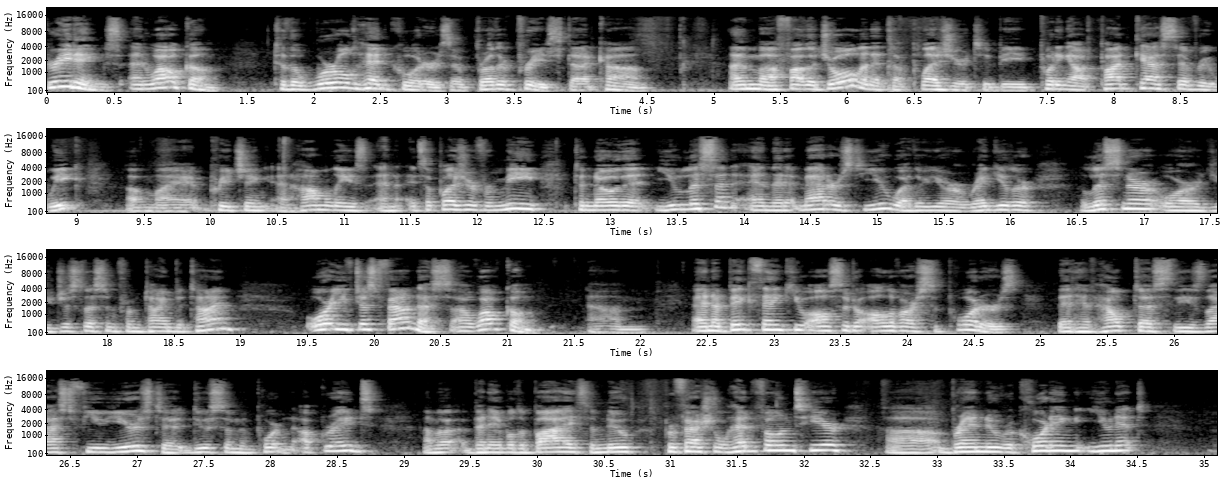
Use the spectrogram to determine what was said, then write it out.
Greetings and welcome to the world headquarters of BrotherPriest.com. I'm uh, Father Joel, and it's a pleasure to be putting out podcasts every week of my preaching and homilies. And it's a pleasure for me to know that you listen and that it matters to you, whether you're a regular listener or you just listen from time to time, or you've just found us. Uh, welcome. Um, and a big thank you also to all of our supporters that have helped us these last few years to do some important upgrades. I've uh, been able to buy some new professional headphones here, uh, brand new recording unit,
